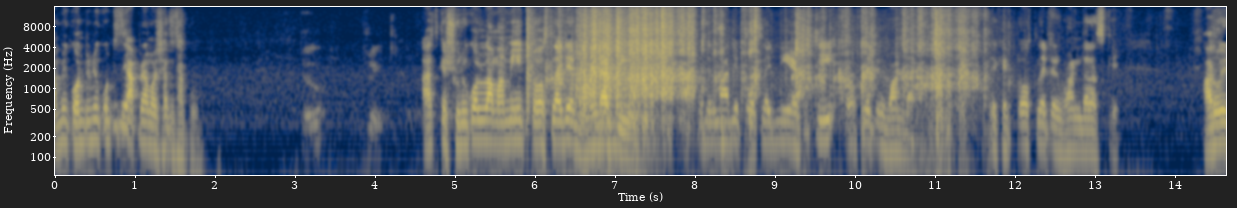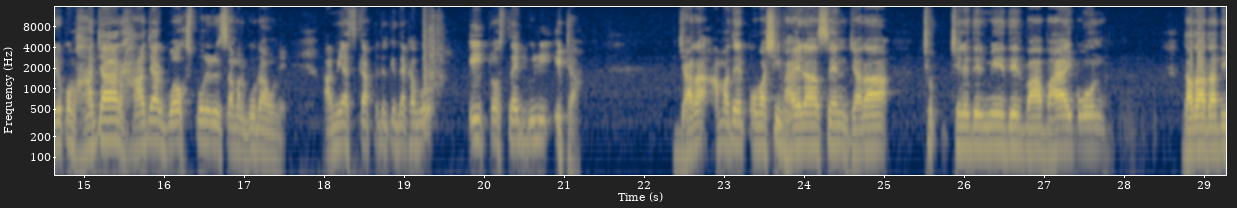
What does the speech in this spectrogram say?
আমি কন্টিনিউ করতেছি, আপনারা আমার সাথে থাকুন। আজকে শুরু করলাম আমি টর্চ লাইটের ভান্ডার দিয়ে। আপনাদের মাঝে টর্চ লাইট নিয়ে এসেছি টর্চ লাইটের ভান্ডার দেখেন টর্চ লাইটের ভান্ডার আজকে। আরও এরকম হাজার হাজার বক্স পড়ে রয়েছে আমার গোডাউনে। আমি আজকে আপনাদেরকে দেখাবো এই টর্চ লাইটগুলি এটা। যারা আমাদের প্রবাসী ভাইরা আছেন, যারা ছোট ছেলেদের, মেয়েদের বা ভাই বোন দাদা, দাদি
